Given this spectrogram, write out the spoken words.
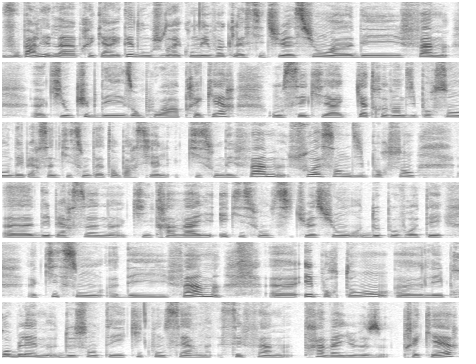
Vous parliez de la précarité, donc je voudrais qu'on évoque la situation euh, des femmes euh, qui occupent des emplois précaires. On sait qu'il y a 90% des personnes qui sont à temps partiel qui sont des femmes, 70% euh, des personnes qui travaillent et qui sont en situation de pauvreté qui sont des femmes. et pourtant, les problèmes de santé qui concerne ces femmes travailleuses précaires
